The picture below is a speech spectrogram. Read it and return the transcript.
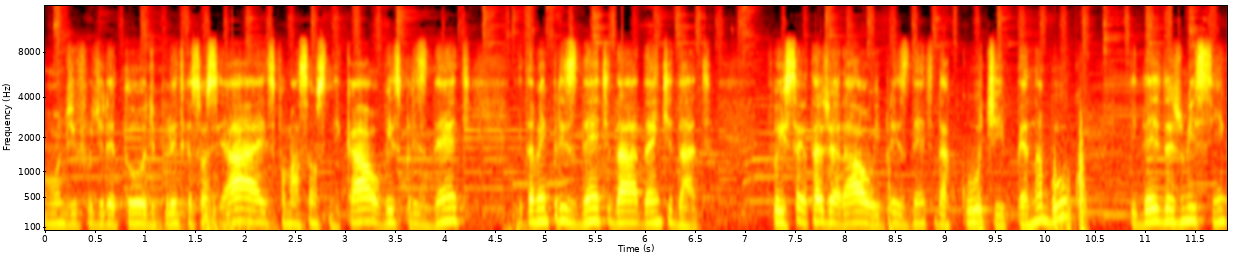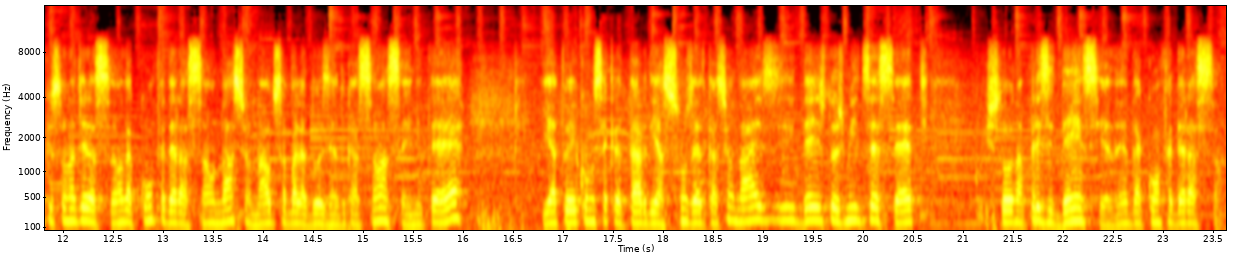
onde fui diretor de políticas sociais, formação sindical, vice-presidente e também presidente da, da entidade. Fui secretário-geral e presidente da CUT Pernambuco e desde 2005 estou na direção da Confederação Nacional dos Trabalhadores em Educação, a CNTE, e atuei como secretário de Assuntos Educacionais e desde 2017 estou na presidência né, da Confederação.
